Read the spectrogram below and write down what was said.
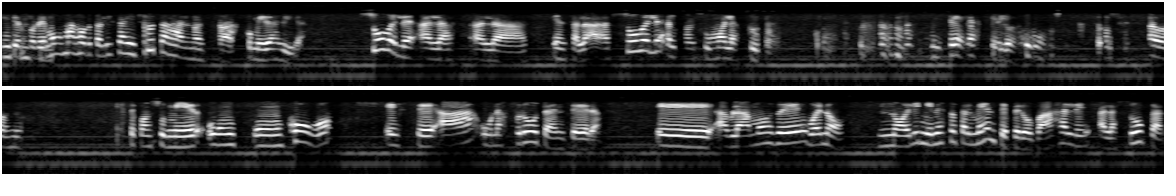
incorporemos más hortalizas y frutas a nuestras comidas días. Súbele a las, a las ensaladas, súbele al consumo de las frutas. que los jugos procesados, este, consumir un, un jugo este, a una fruta entera. Eh, hablamos de, bueno, no elimines totalmente, pero bájale al azúcar,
